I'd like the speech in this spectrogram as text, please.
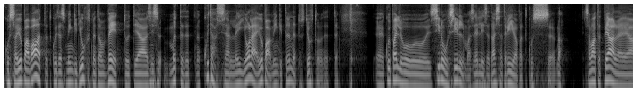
kus sa juba vaatad, kuidas mingid juhtmed on veetud ja siis mõtled, et no kuidas seal ei ole juba mingit õnnetust õnnetust juhtunud, et eh, kui palju sinu silma sellised asjad riivavad, kus noh, sa vaatad peale ja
